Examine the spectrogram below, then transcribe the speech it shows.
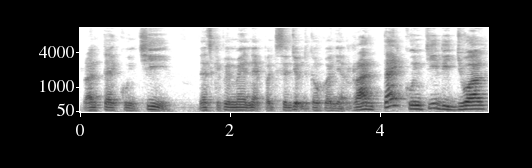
rantai kunci dan sekeping magnet peti sejuk untuk kawan-kawannya. Rantai kunci dijual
